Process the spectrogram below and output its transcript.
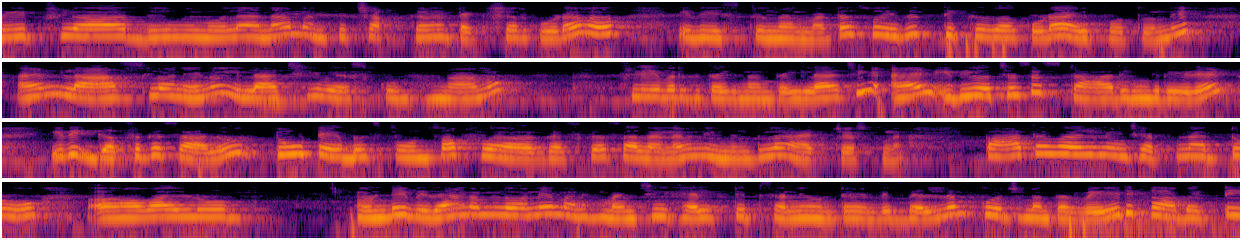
వీట్ ఫ్లవర్ దీని మూలాన మనకి చక్కని టెక్స్చర్ కూడా ఇది ఇస్తుంది అనమాట సో ఇది థిక్గా కూడా అయిపోతుంది. అండ్ లాస్ట్లో నేను ఇలాచీ వేసుకుంటున్నాను. ఫ్లేవర్కి తగినంత ఇలాచి. అండ్ ఇది వచ్చేసి స్టార్ ఇంగ్రీడియంట్ ఇది గసగసాలు. టూ టేబుల్ స్పూన్స్ ఆఫ్ గసగసాలు అనేవి నేను ఇందులో యాడ్ చేసుకున్నాను పాత వాళ్ళు నేను చెప్పినట్టు uh, వాళ్ళు ఉండే విధానంలోనే మనకి మంచి హెల్త్ టిప్స్ అన్నీ ఉంటాయండి. బెల్లం కొంచెం అంత వేడి కాబట్టి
